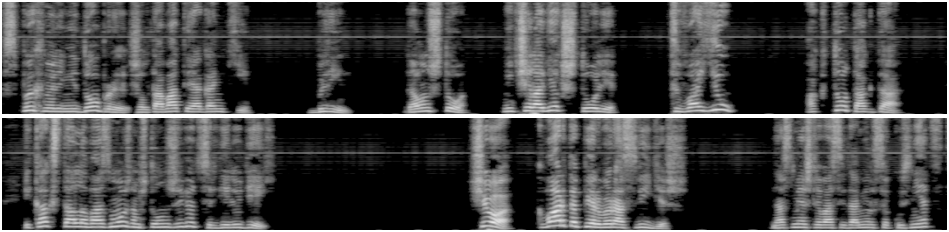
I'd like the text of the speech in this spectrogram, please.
вспыхнули недобрые желтоватые огоньки. Блин, да он что, не человек, что ли? Твою! А кто тогда? И как стало возможным, что он живет среди людей? Че, кварта первый раз видишь? Насмешливо осведомился кузнец,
